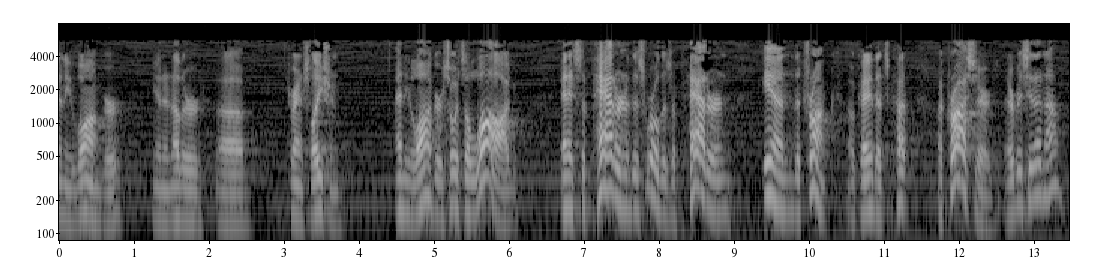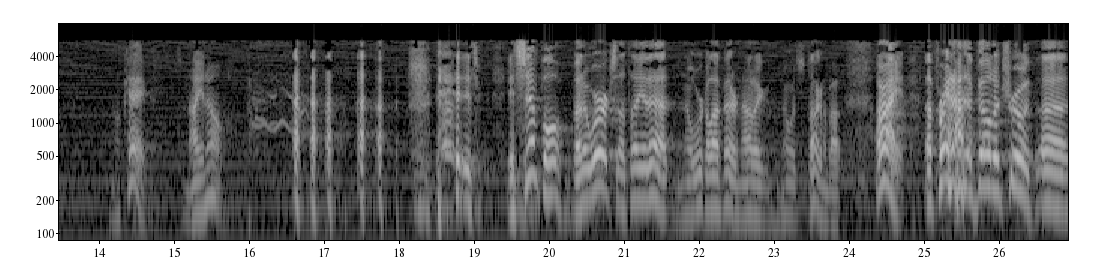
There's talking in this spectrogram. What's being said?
any longer in another uh, translation. Any longer. So it's a log, and it's the pattern of this world. There's a pattern in the trunk, okay, that's cut across there. Everybody see that now? Okay, so now you know. it's it's simple, but it works. I'll tell you that. And it'll work a lot better now that I know what it's talking about. All right, uh, praying on the belt of truth. Uh,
